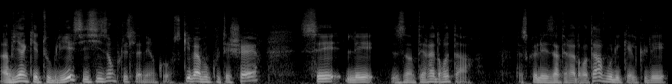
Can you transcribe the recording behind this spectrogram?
Un bien qui est oublié, c'est 6 ans plus l'année en cours. Ce qui va vous coûter cher, c'est les intérêts de retard. Parce que les intérêts de retard, vous les calculez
